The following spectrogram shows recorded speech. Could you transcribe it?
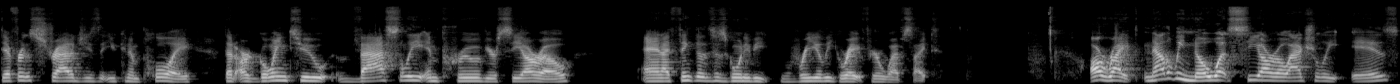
different strategies that you can employ that are going to vastly improve your CRO. And I think that this is going to be really great for your website. All right, now that we know what CRO actually is,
